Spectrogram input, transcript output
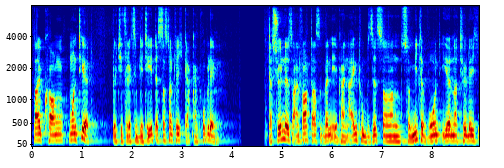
Balkon montiert. Durch die Flexibilität ist das natürlich gar kein Problem. Das Schöne ist einfach, dass wenn ihr kein Eigentum besitzt, sondern zur Miete wohnt, ihr natürlich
